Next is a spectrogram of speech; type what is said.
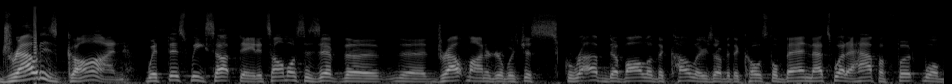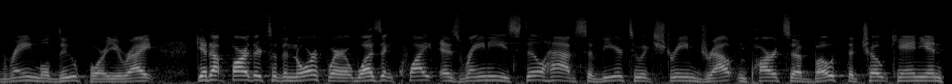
drought is gone with this week's update. It's almost as if the, the drought monitor was just scrubbed of all of the colors over the coastal bend. That's what a half a foot of rain will do for you, right? Get up farther to the north where it wasn't quite as rainy. You still have severe to extreme drought in parts of both the Choke Canyon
